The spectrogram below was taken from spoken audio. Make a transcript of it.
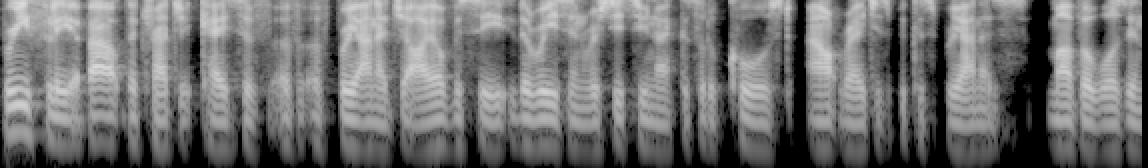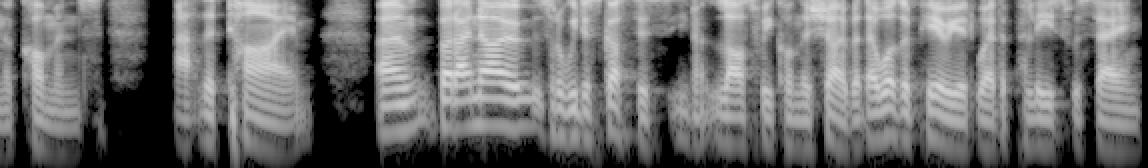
briefly about the tragic case of, of, of Brianna Ghey. Obviously, the reason Rishi Sunak sort of caused outrage is because Brianna's mother was in the Commons at the time. Um, but I know, sort of, we discussed this, you know, last week on the show. But there was a period where the police were saying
